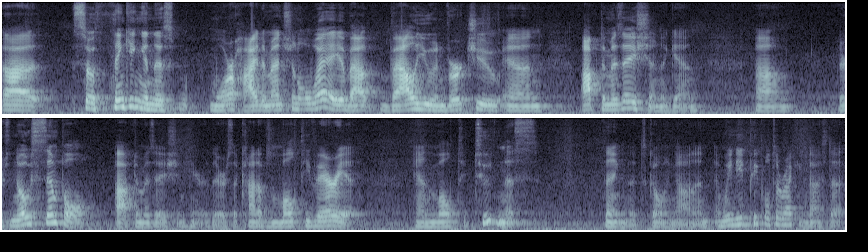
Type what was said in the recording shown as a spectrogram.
uh, so thinking in this more high dimensional way about value and virtue and optimization again. Um, there's no simple optimization here. There's a kind of multivariate and multitudinous thing that's going on, and, and we need people to recognize that.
